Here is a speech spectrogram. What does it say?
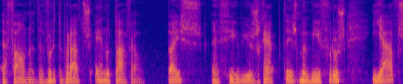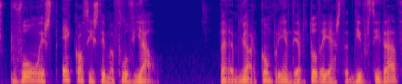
A fauna de vertebrados é notável. Peixes, anfíbios, répteis, mamíferos e aves povoam este ecossistema fluvial. Para melhor compreender toda esta diversidade,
